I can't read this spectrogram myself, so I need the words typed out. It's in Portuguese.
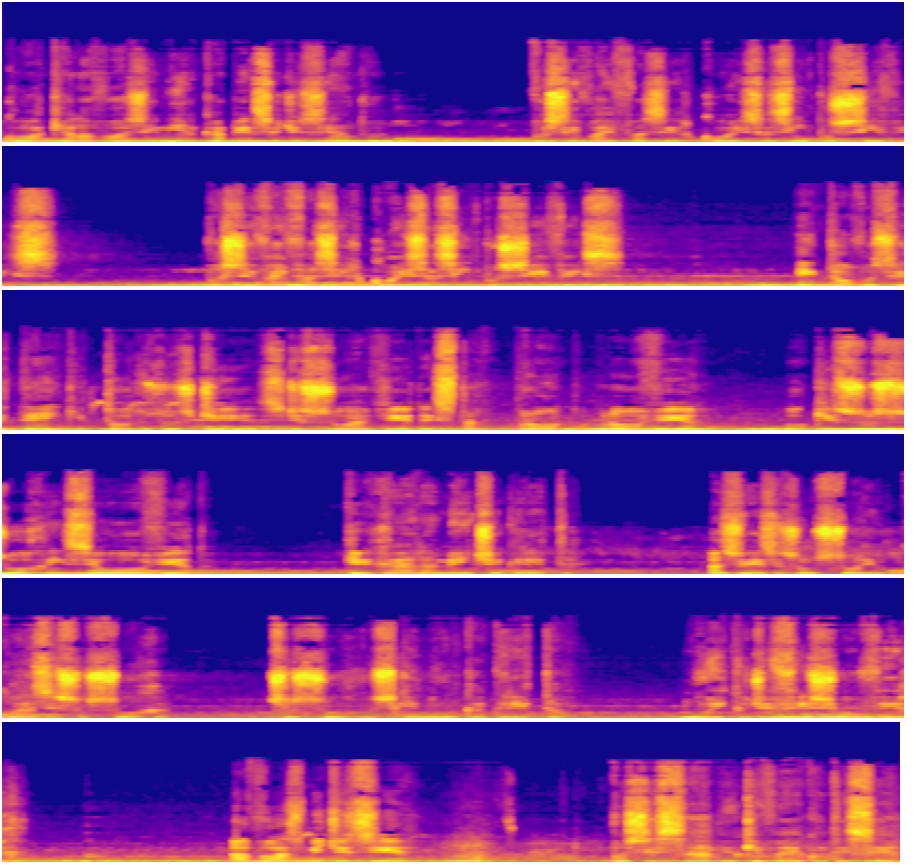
com aquela voz em minha cabeça dizendo: Você vai fazer coisas impossíveis. Você vai fazer coisas impossíveis. Então você tem que todos os dias de sua vida estar pronto para ouvir o que sussurra em seu ouvido, que raramente grita. Às vezes um sonho quase sussurra, sussurros que nunca gritam. Muito difícil ouvir. A voz me dizia: Você sabe o que vai acontecer?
